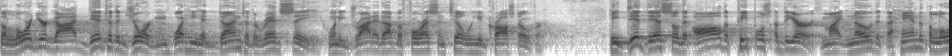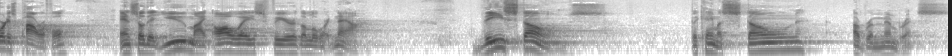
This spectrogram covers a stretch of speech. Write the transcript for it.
The Lord your God did to the Jordan what he had done to the Red Sea when he dried it up before us until we had crossed over. He did this so that all the peoples of the earth might know that the hand of the Lord is powerful, and so that you might always fear the Lord. Now, these stones became a stone of remembrance.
